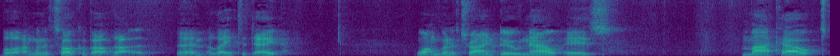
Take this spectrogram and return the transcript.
but I'm going to talk about that at um, a later date. What I'm going to try and do now is mark out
